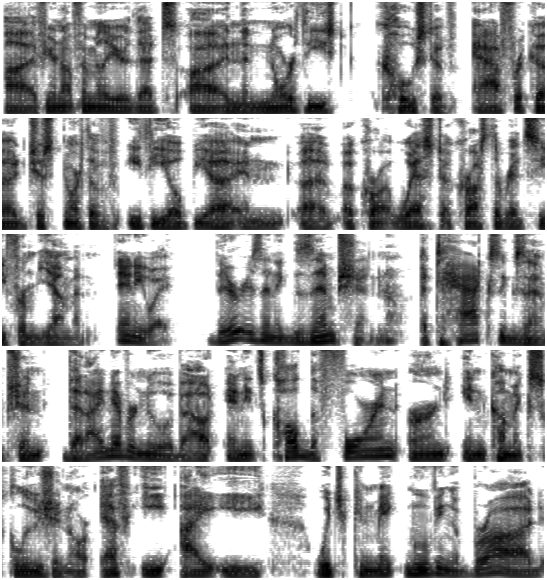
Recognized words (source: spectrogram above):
Uh, if you're not familiar, that's uh, in the northeast coast of Africa, just north of Ethiopia and uh, across, west across the Red Sea from Yemen. Anyway, there is an exemption, a tax exemption that I never knew about, and it's called the Foreign Earned Income Exclusion, or FEIE, which can make moving abroad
